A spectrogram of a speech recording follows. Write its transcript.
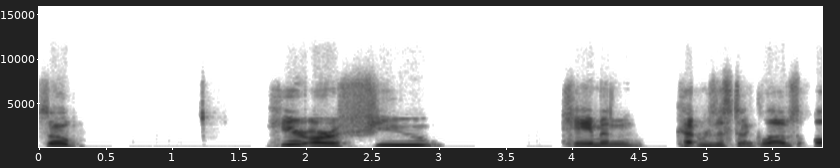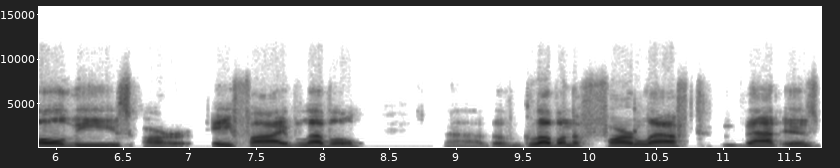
So here are a few Caiman cut resistant gloves. All these are A5 level. Uh, the glove on the far left, that is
